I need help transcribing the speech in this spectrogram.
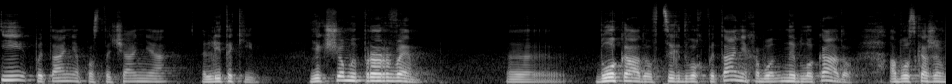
і питання постачання літаків. Якщо ми прорвемо е, блокаду в цих двох питаннях, або не блокаду, або, скажімо,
